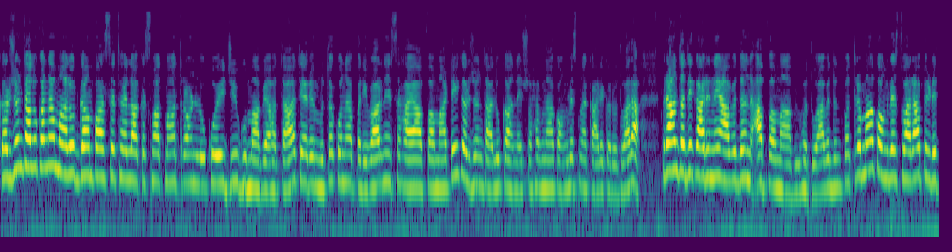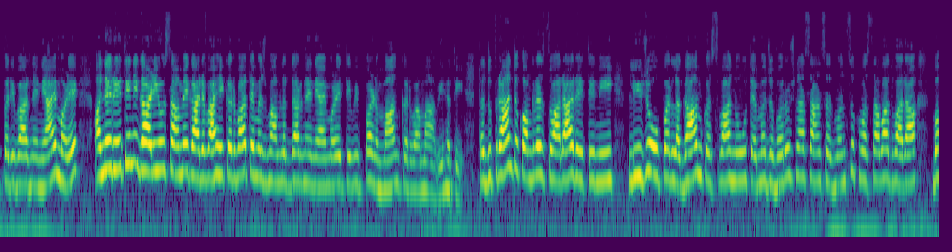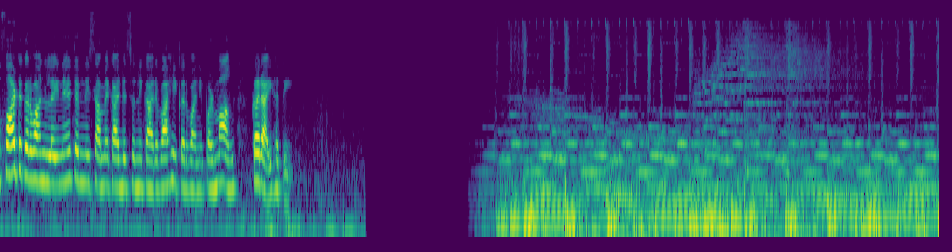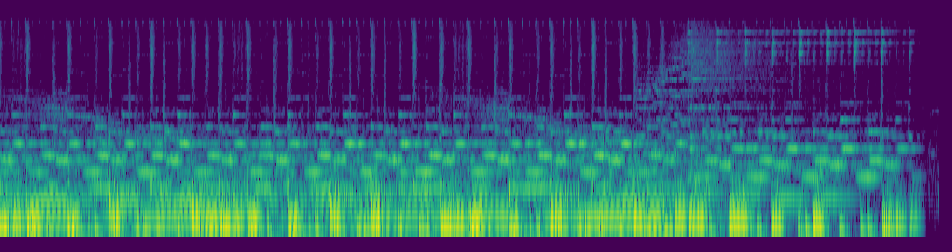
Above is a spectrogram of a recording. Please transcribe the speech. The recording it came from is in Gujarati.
કરજણ તાલુકાના માલોદ ગામ પાસે થયેલા અકસ્માતમાં ત્રણ લોકોએ જીવ ગુમાવ્યા હતા. ત્યારે મૃતકોના પરિવારને સહાય આપવા માટે કરજણ તાલુકા અને શહેરના કોંગ્રેસના કાર્યકરો દ્વારા પ્રાંત અધિકારીને આવેદન આપવામાં આવ્યું હતું. આવેદનપત્રમાં કોંગ્રેસ દ્વારા પીડિત પરિવારને ન્યાય મળે અને રેતીની ગાડીઓ સામે કાર્યવાહી કરવા તેમજ મામલતદારને ન્યાય મળે તેવી પણ માંગ કરવામાં આવી હતી. તદુપરાંત કોંગ્રેસ દ્વારા રેતીની લીજો ઉપર લગામ કસવાનું તેમજ ભરૂચના સાંસદ મનસુખ વસાવા દ્વારા બફાટ કરવાને લઈને તેમની સામે કાયદેસરની કાર્યવાહી કરવાની પણ માંગ કરાઈ હતી.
